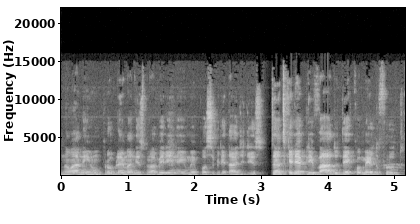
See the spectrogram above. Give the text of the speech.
Não há nenhum problema nisso, não haveria nenhuma impossibilidade disso. Tanto que ele é privado de comer do fruto.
